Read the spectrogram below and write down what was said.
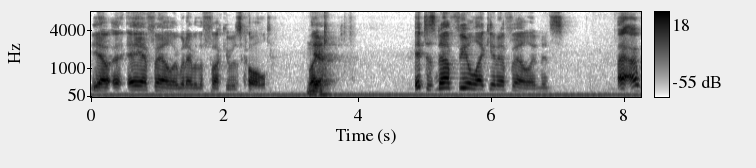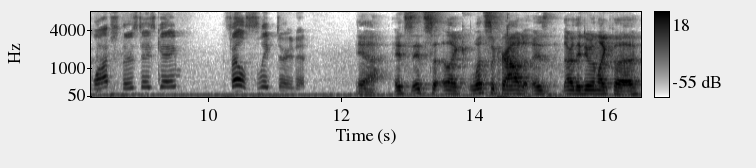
Yeah, uh, AFL or whatever the fuck it was called. Like, yeah. it does not feel like NFL, and it's. I, I watched Thursday's game, fell asleep during it. Yeah. It's it's like what's the crowd is are they doing like the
